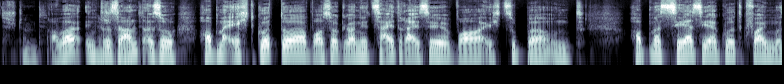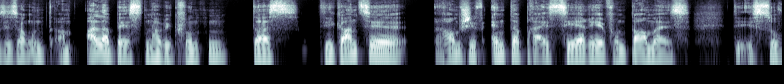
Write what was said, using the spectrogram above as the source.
Das stimmt. Aber interessant, also hat mir echt gut da, war so eine kleine Zeitreise, war echt super und hat mir sehr, sehr gut gefallen, muss ich sagen. Und am allerbesten habe ich gefunden, dass die ganze Raumschiff Enterprise-Serie von damals, die ist so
